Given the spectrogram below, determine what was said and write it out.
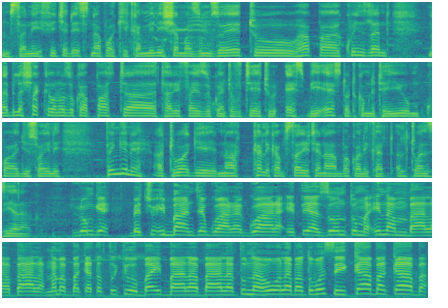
Msanii Future Destin hapo akikamilisha mazungumzo yetu hapa Queensland, na bila shaka unaweza ukapata taarifa hizo kwenye tovuti yetu sbs.com.au mkwaju Swahili. Pengine atuage na kale kamstari tena ambako alituanzia nako. Longe bechu ibanje gwara gwara ete ya zontuma ina mbala bala. Na mabakata tukio bai bala bala tuna hola bato bose ikaba kaba.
